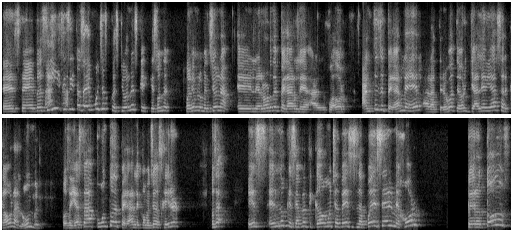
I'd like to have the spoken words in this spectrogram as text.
Este, entonces, sí, sí, sí, entonces hay muchas cuestiones que, que son, por ejemplo, menciona el error de pegarle al jugador. Antes de pegarle a él, al anterior bateador ya le había acercado la lumbre. O sea, ya estaba a punto de pegarle, como mencionas, hater. O sea, es, es lo que se ha platicado muchas veces. O sea, puede ser el mejor, pero todos,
